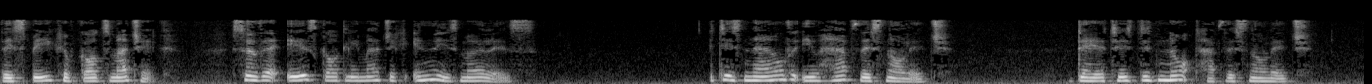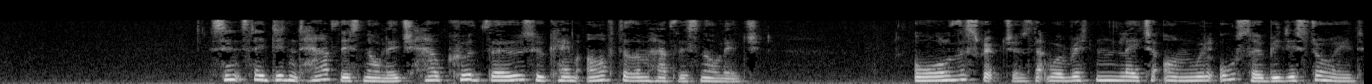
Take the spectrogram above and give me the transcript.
They speak of God's magic, so there is godly magic in these Murlis. It is now that you have this knowledge. Deities did not have this knowledge. Since they didn't have this knowledge, how could those who came after them have this knowledge? All the scriptures that were written later on will also be destroyed.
